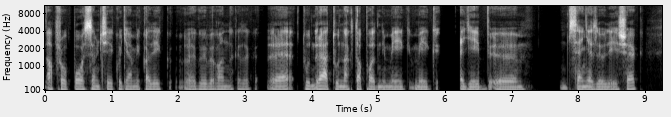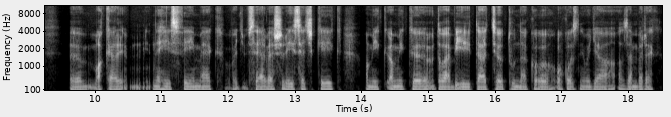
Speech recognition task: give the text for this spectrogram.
apró porszemcsék, ugye, amik a légőben vannak, ezekre tud, rá tudnak tapadni még, még egyéb ö, szennyeződések, ö, akár nehéz fémek, vagy szerves részecskék, amik, amik ö, további irritációt tudnak okozni ugye az emberek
